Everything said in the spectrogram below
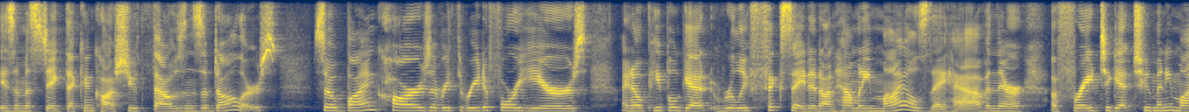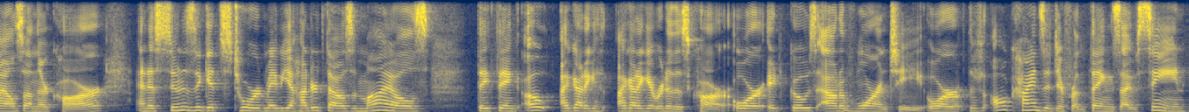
is a mistake that can cost you thousands of dollars. So, buying cars every three to four years, I know people get really fixated on how many miles they have and they're afraid to get too many miles on their car. And as soon as it gets toward maybe 100,000 miles, they think, "Oh, I got to I got to get rid of this car," or it goes out of warranty, or there's all kinds of different things I've seen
